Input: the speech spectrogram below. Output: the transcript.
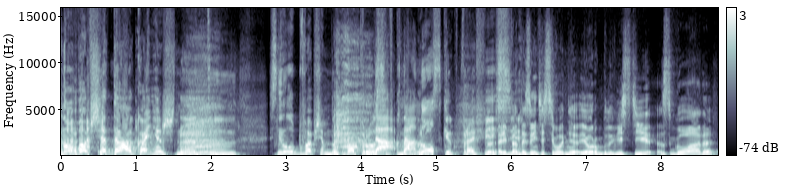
Ну, вообще, да, конечно сняло бы вообще много вопросов к нагрузке, ну, к профессии. Ребята, извините, сегодня я урок буду вести с Гуада.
